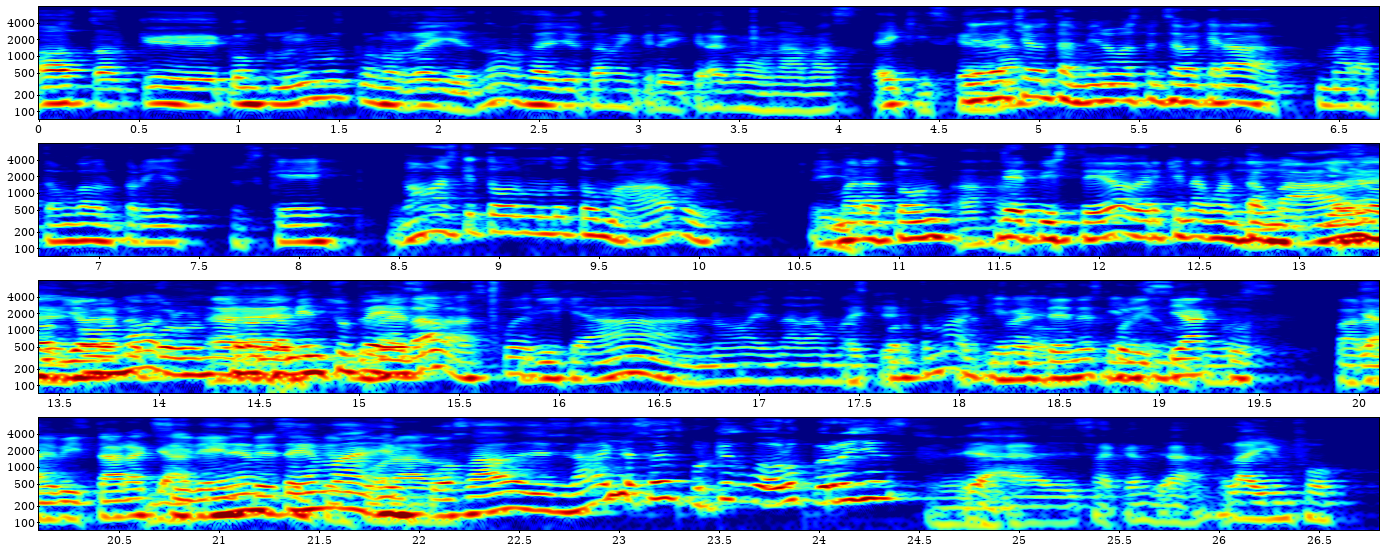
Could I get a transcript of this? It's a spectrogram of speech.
hasta que concluimos con los Reyes, ¿no? O sea, yo también creí que era como nada más X. Yo de hecho también nomás pensaba que era maratón Guadalupe Reyes, pues que, no, es que todo el mundo toma, ah, pues Y- maratón Ajá. de pisteo, a ver quién aguanta más. y ahora- o- y ahora o fue no, por una- pero eh, también supe eso pues. y dije, ah, no, es nada más que- por tomar. tiene- Retenes policíacos motivos. Para Ya- evitar Ya accidentes. tienen tema en, posada y dicen, ay, ya sabes por qué es Guadalupe Reyes. Sí. Ya sacan ya la info.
